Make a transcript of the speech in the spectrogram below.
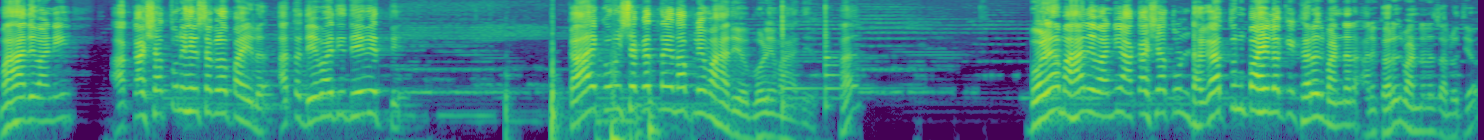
महादेवानी आकाशातून हे सगळं पाहिलं. आता देवादी देव आहेत ते. काय करू शकत नाहीत आपले महादेव भोळे महादेव हा? भोळ्या महादेवांनी आकाशातून ढगातून पाहिलं की खरंच भांडण आणि खरंच भांडणं चालू होती हो.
